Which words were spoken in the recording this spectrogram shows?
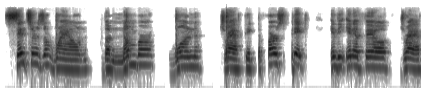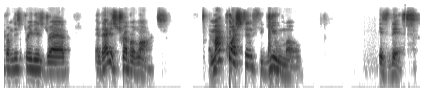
centers around the number one draft pick, the first pick in the NFL draft from this previous draft, and that is Trevor Lawrence. And my question for you, Mo, is this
